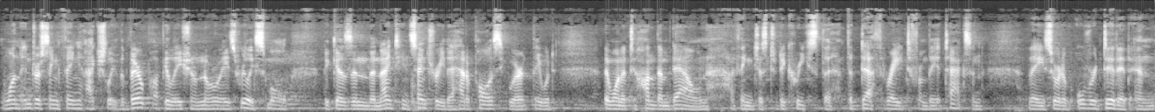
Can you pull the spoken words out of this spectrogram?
one interesting thing, actually, the bear population of Norway is really small because in the 19th century they had a policy where they would they wanted to hunt them down, I think just to decrease the, the death rate from the attacks and they sort of overdid it and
